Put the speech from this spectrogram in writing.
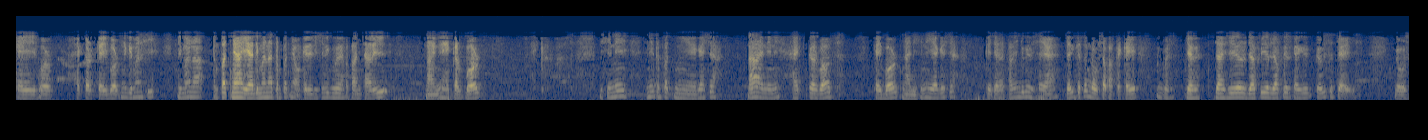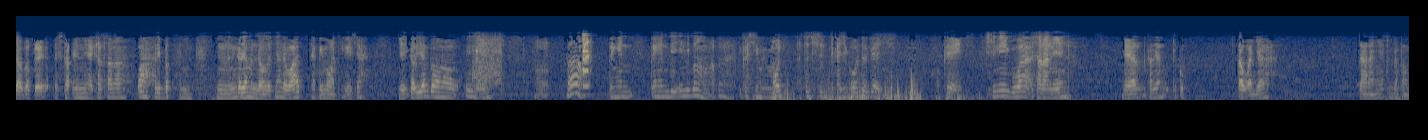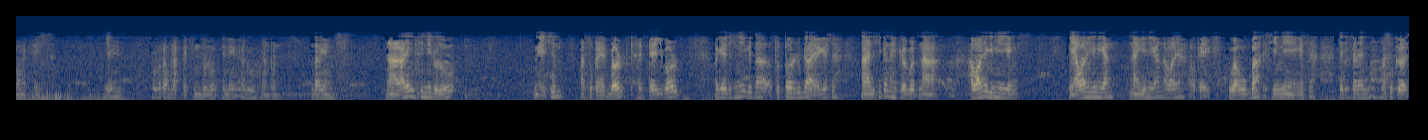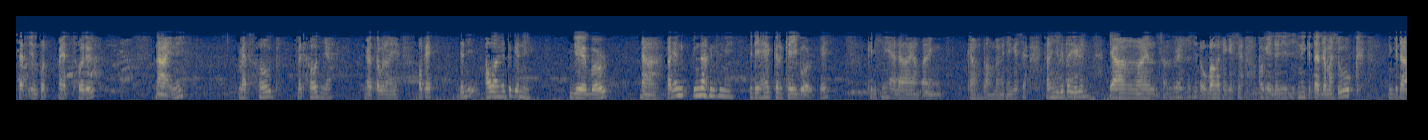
keyboard hacker keyboardnya gimana sih? Di mana tempatnya ya? Di mana tempatnya? Oke, di sini gue bakalan cari. Nah, ini. Hacker board. Di sini ini tempatnya ya, guys ya. Nah, ini nih hacker board keyboard. Nah di sini ya guys ya. Oke kalian juga bisa ya. Jadi kita nggak usah pakai kayak jahir jafir jafir kayak gitu. Gak bisa guys nggak usah pakai ekstrak ini ekstrak sana. Wah ribet anjing. Hmm, mending kalian mendownloadnya lewat happy mode ya guys ya. Jadi kalian kalau mau ini hmm, bang pengen pengen di ini bang apa dikasih mode atau di, dikasih kode guys. Oke. okay. Di sini gua saranin ya kalian cukup tahu aja caranya itu gampang banget guys. Jadi gue bakal praktekin dulu. Ini aduh ya ampun. Ntar gengs. Nah kalian ke sini dulu. Ini action. Masuk ke headboard head keyboard. Oke di sini kita tutor juga ya guys ya. Nah di sini kan headboard. Nah awalnya gini gengs nih awalnya gini kan? Nah gini kan awalnya. Oke gua ubah ke sini guys ya. Jadi kalian masuk ke set input method. Nah ini method methodenya nggak tahu lah ya. Oke jadi awalnya tuh gini. Keyboard. Nah kalian pindah ke sini. Jadi hacker keyboard guys. Oke di sini ada yang paling gampang banget ya guys ya kalian juga tahu ya kan yang main sunrise pasti tahu banget ya guys ya oke jadi di sini kita udah masuk ini kita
